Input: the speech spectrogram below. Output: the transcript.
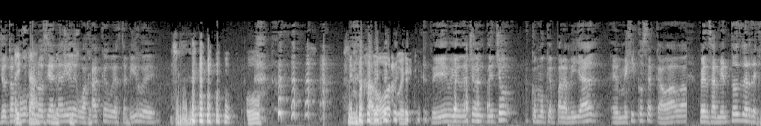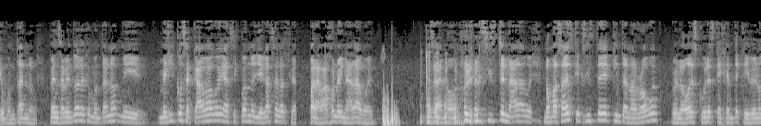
yo tampoco está, conocía a no nadie de. Oaxaca, güey, hasta aquí, güey. Uf. Embajador, güey. Sí, güey, yo de hecho, de hecho, como que para mí ya en México se acababa pensamientos de regiomontano. Pensamientos de regiomontano, mi México se acaba, güey, así cuando llegas a la ciudad. Para abajo no hay nada, güey. O sea, no, no, no existe nada, güey. Nomás sabes que existe Quintana Roo, güey. Pero luego descubres que hay gente que vive en...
